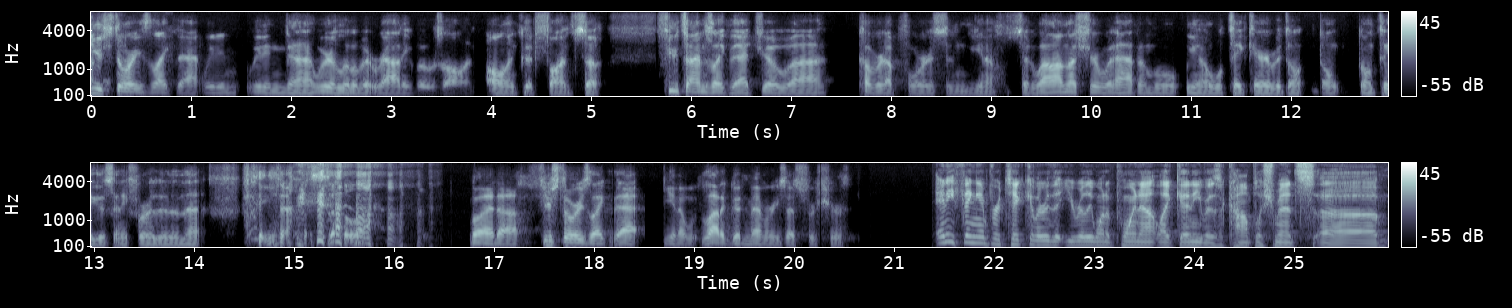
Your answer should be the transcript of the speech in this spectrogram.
few stories like that. We didn't, we didn't, uh, we were a little bit rowdy, but it was all in, all in good fun. So a few times like that, Joe, uh, covered up for us and, you know, said, well, I'm not sure what happened. We'll, you know, we'll take care of it. Don't, don't, don't take us any further than that. you know, so, uh, but, uh, a few stories like that, you know, a lot of good memories. That's for sure. Anything in particular that you really want to point out, like any of his accomplishments, uh,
